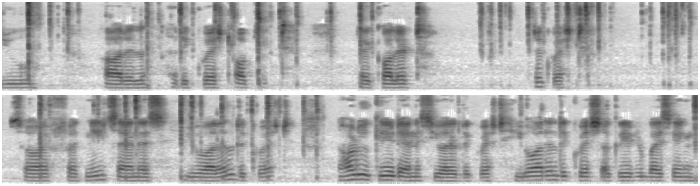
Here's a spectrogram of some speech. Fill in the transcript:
URL request object. I call it request. So if it needs ns url request now how do you create ns url request? Url requests are created by saying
